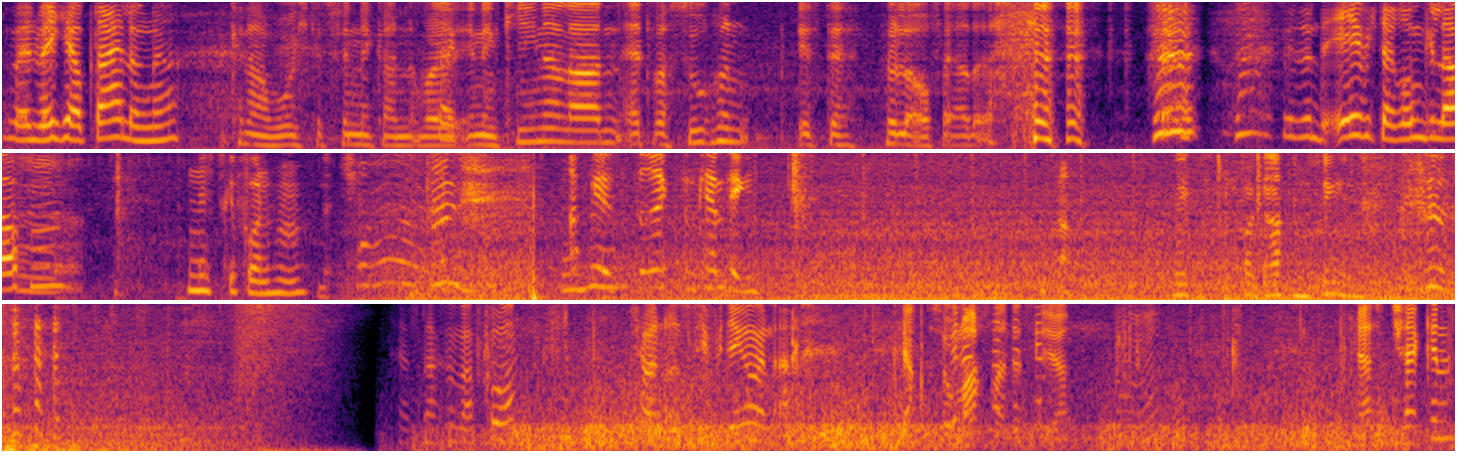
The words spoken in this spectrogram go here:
In welche Abteilung, ne? Genau, wo ich das finden kann. Weil Da- in den China-Laden etwas suchen ist der Hölle auf Erde. Wir sind ewig da rumgelaufen. Nichts gefunden. Dann ab geht's zurück zum Camping. Was machst du? Nix, ich war gerade am Singen. Jetzt machen wir mal vor. Schauen uns die Bedingungen an. Ja, so macht man das hier. Erst checken,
